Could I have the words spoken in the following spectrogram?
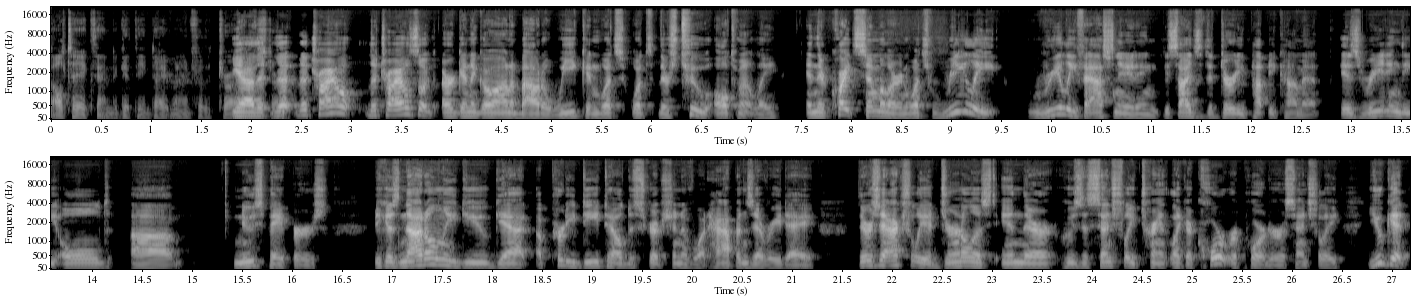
all take then to get the indictment in for the trial? yeah the, the, the trial the trials are, are going to go on about a week and what's what's there's two ultimately and they're quite similar and what's really really fascinating besides the dirty puppy comment is reading the old uh, newspapers because not only do you get a pretty detailed description of what happens every day there's actually a journalist in there who's essentially like a court reporter essentially. You get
